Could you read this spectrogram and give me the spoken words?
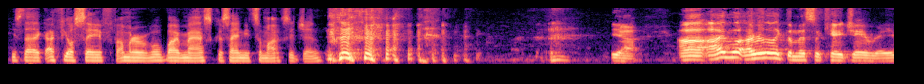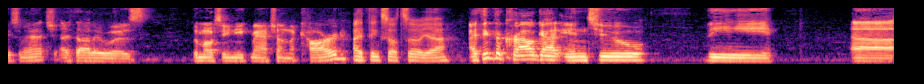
he's like I feel safe. I'm gonna remove my mask because I need some oxygen. yeah, uh, I lo- I really like the Missa KJ Raves match. I thought it was the most unique match on the card. I think so too. Yeah. I think the crowd got into the uh,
